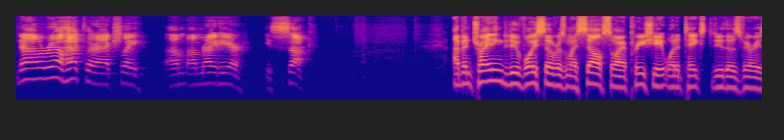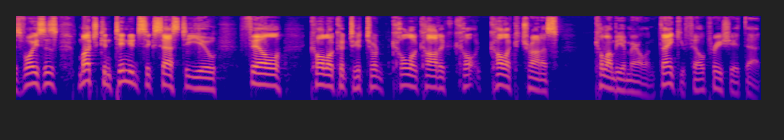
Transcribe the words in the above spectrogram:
No, I'm a real heckler, actually. I'm, I'm right here. You suck. I've been training to do voiceovers myself, so I appreciate what it takes to do those various voices. Much continued success to you, Phil Colocotronis, Columbia, Maryland. Thank you, Phil. Appreciate that.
